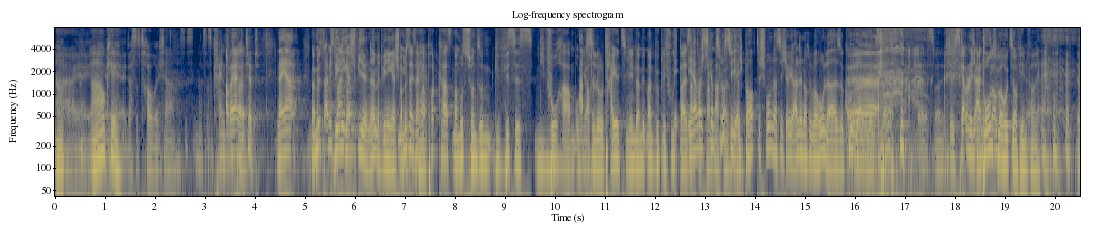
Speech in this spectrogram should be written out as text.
Ah, ja, ja, Ah, okay. ja, das ist traurig, ja. Das ist, das ist kein Aber er hat getippt. Naja, Man müsste eigentlich weniger spielen, ne? Mit weniger Spielen. Man muss eigentlich sagen, beim Podcast, man muss schon so ein gewisses Niveau haben, um Absolut. auch teilzunehmen, damit man wirklich Fußball ja, aber es ist ganz lustig. Ich behaupte schon, dass ich euch alle noch überhole. Also cool bleiben, Jungs. Ne? kann. Das Es gab noch nicht eine Bones Saison, überholt sie auf jeden Fall. ja,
